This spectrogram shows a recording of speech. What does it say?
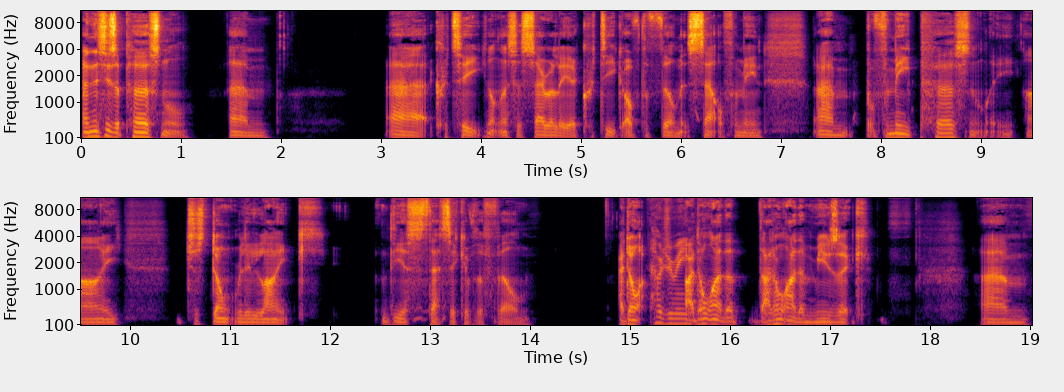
And this is a personal um, uh, critique, not necessarily a critique of the film itself. I mean, um, but for me personally, I just don't really like the aesthetic of the film. I don't. How do you mean? I don't like the. I don't like the music. Um,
